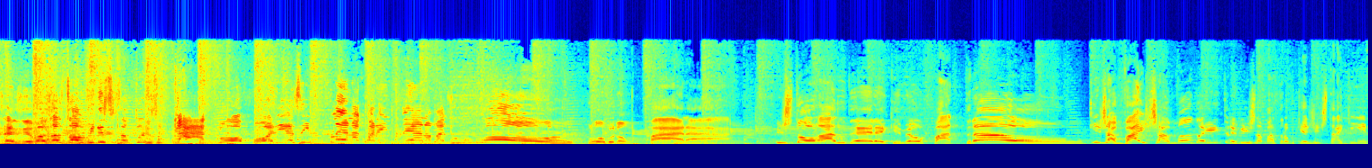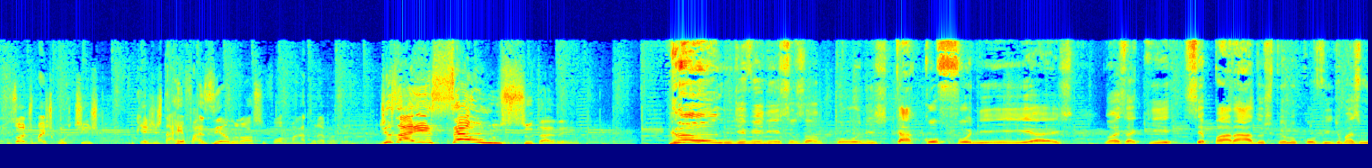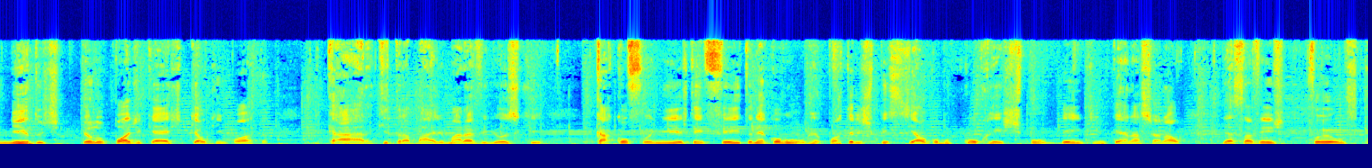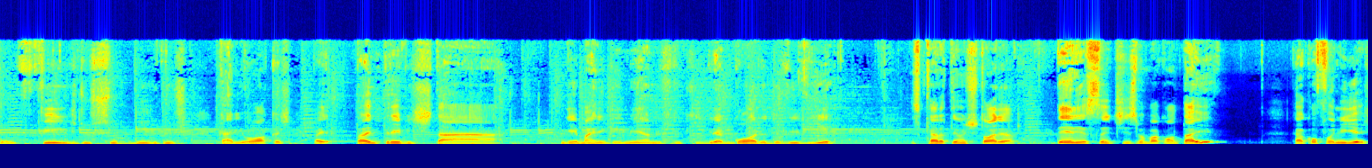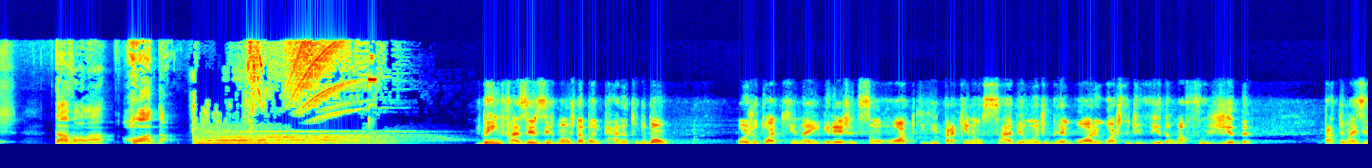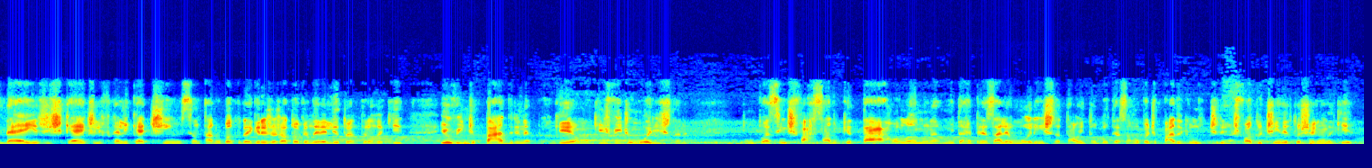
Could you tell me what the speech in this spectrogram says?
fazer, irmãos? Eu sou o Vinícius Antunes, o Cacofonias em plena quarentena, mas o humor Globo não para. Estou ao lado dele aqui, meu patrão, que já vai chamando aí a entrevista, patrão, porque a gente tá aqui em episódios mais curtinhos, porque a gente tá refazendo o nosso formato, né, patrão? Diz aí, Celso Tadei. Grande Vinícius Antunes, cacofonias. Nós aqui separados pelo Covid, mas unidos pelo podcast, que é o que importa. Cara, que trabalho maravilhoso que Cacofonias tem feito, né? Como repórter especial, como correspondente internacional. Dessa vez foi aos confins dos subúrbios cariocas para entrevistar ninguém mais, ninguém menos do que Gregório do Vivier. Esse cara tem uma história interessantíssima para contar e Cacofonias tava lá. Roda! Bem fazer os irmãos da bancada, tudo bom? Hoje eu tô aqui na igreja de São Roque e para quem não sabe onde o Gregório gosta de vida, uma fugida. Para ter umas ideias de sketch, ele fica ali quietinho, sentado no banco da igreja, eu já tô vendo ele ali, tô entrando aqui. Eu vim de padre, né? Porque eu não quis vir de humorista, né? Então tô assim disfarçado, porque tá rolando, né? Muita represália humorista e tal, então eu botei essa roupa de padre que eu tirei as fotos do Tinder, tô chegando aqui.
